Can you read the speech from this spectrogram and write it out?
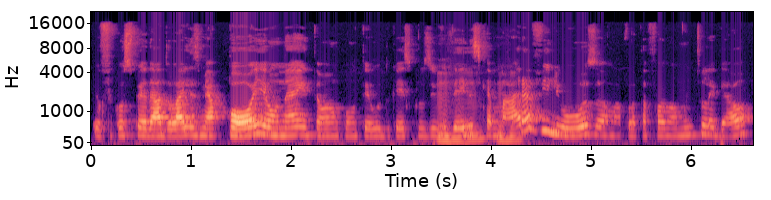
eu fico hospedado lá, eles me apoiam, né? Então é um conteúdo que é exclusivo uhum, deles, que é uhum. maravilhoso, é uma plataforma muito legal.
